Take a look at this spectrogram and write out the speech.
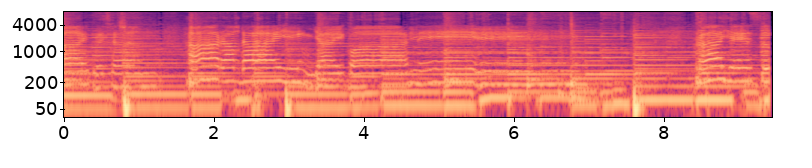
ตายเพื่อฉัน หารักใดยิ่งใหญ่กว่า เยซู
